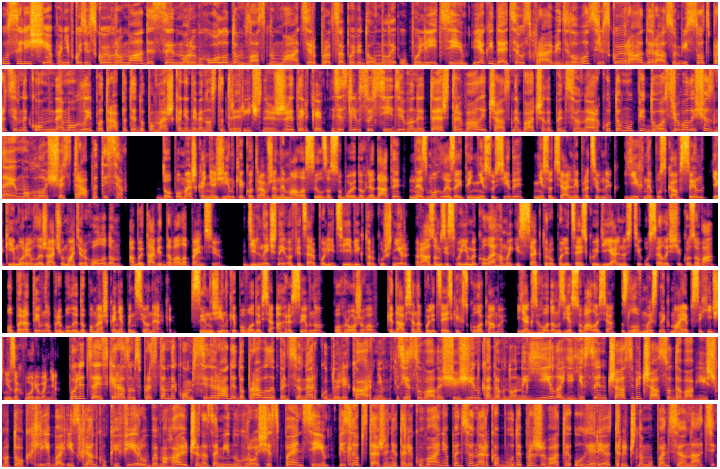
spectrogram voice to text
У селі Щепанів Козівської громади син морив голодом власну матір. Про це повідомили у поліції. Як йдеться у справі, діловод сільської ради разом із соцпрацівником не могли потрапити до помешкання 93-річної жительки. Зі слів сусідів, вони теж тривалий час не бачили пенсіонерку, тому підозрювали, що з нею могло щось трапитися. До помешкання жінки, котра вже не мала сил за собою доглядати, не змогли зайти ні сусіди, ні соціальний працівник. Їх не пускав син, який морив лежачу матір голодом, аби та віддавала пенсію. Дільничний офіцер поліції Віктор Кушнір разом зі своїми колегами із сектору поліцейської діяльності у селищі Козова оперативно прибули до помешкання пенсіонерки. Син жінки поводився агресивно, погрожував, кидався на поліцейських з кулаками. Як згодом з'ясувалося, зловмисник має психічні захворювання. Поліцейські разом з представником сільради доправили пенсіонерку до лікарні. З'ясували, що жінка давно не їла. Її син час від часу давав їй шматок хліба і склянку кефіру, вимагаючи на заміну гроші з пенсії. Після обстеження та лікування пенсіонерка буде проживати у геріатричному пансіонаті.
